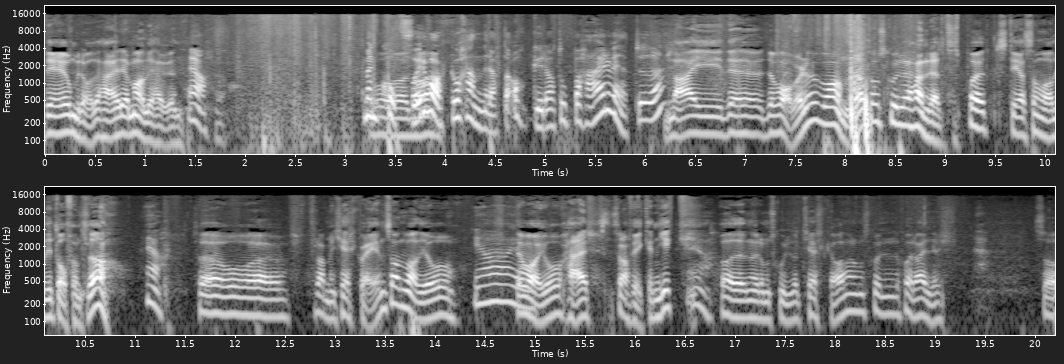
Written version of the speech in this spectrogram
Det området her er Malihaugen. Ja. Men Og hvorfor da- ble hun henretta akkurat oppå her, vet du det? Nei, det, det var vel vanlig at hun skulle henrettes på et sted som var litt offentlig. da. Ja. Så, og eh, framme Kirkeveien sånn var det jo Ja, ja. Det var jo her trafikken gikk. Ja. Både når de skulle til kirka og når de skulle for ellers. Så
